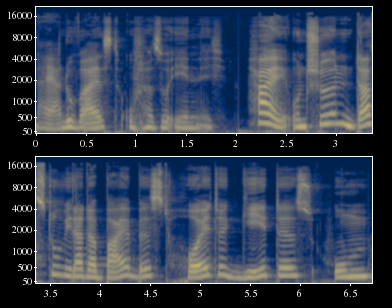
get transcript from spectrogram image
Naja, du weißt, oder so ähnlich. Hi und schön, dass du wieder dabei bist. Heute geht es um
